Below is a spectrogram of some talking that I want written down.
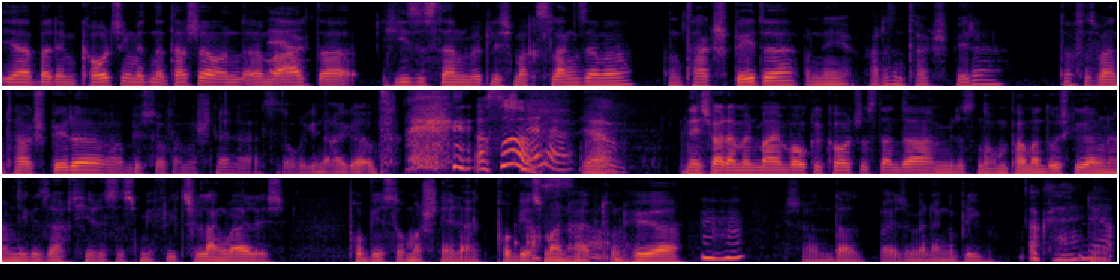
ja, bei dem Coaching mit Natascha und äh, Marc, da hieß es dann wirklich, mach's langsamer. Einen Tag später, oh nee, war das ein Tag später? Doch, das war ein Tag später, habe ich es auf einmal schneller als das Original gehabt. Ach so. Ja. Nee, ich war da mit meinen Vocal Coaches dann da, haben mir das noch ein paar Mal durchgegangen und haben die gesagt, hier, das ist mir viel zu langweilig. Probier's doch mal schneller. Probier's mal einen Halbton höher. Ich so, und dabei sind wir dann geblieben. Okay. Ja.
